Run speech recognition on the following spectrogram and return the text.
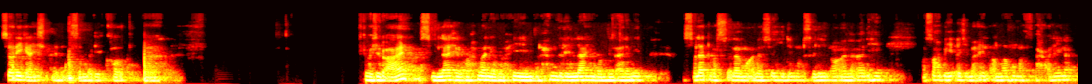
Sorry guys, somebody called. Uh, بسم الله الرحمن الرحيم. الحمد لله رب العالمين. والصلاة والسلام على سيد المرسلين وعلى آله وصحبه أجمعين. اللهم افتح علينا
